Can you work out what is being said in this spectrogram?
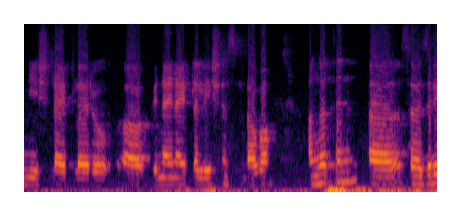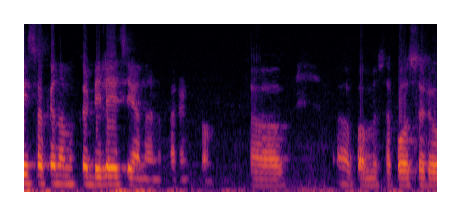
ഇനീഷ്യൽ ആയിട്ടുള്ള ഒരു ബിനൈൻ ആയിട്ടുള്ള ലീഷൻസ് ഉണ്ടാവാം. അങ്ങനത്തെ സർജറീസ് ഒക്കെ നമുക്ക് ഡിലേ ചെയ്യാന്നാണ് പറയുന്നത്. ഇപ്പം അപ്പം സപ്പോസ് ഒരു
